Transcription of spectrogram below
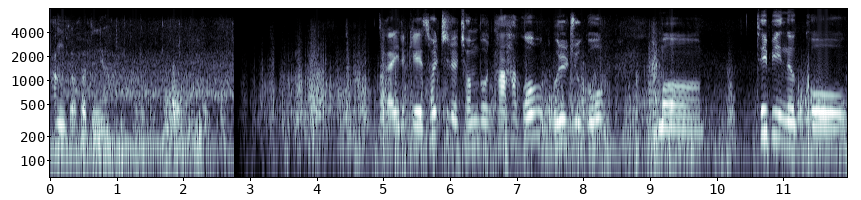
한 거거든요. 제가 이렇게 설치를 전부 다 하고 물 주고 뭐 TV 넣고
